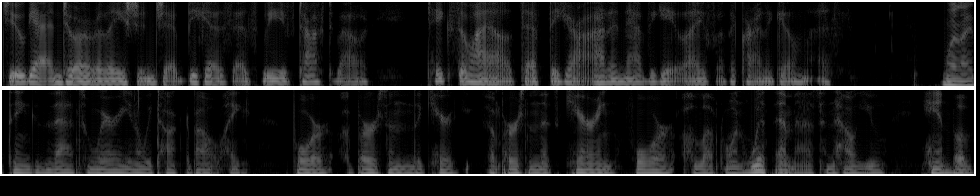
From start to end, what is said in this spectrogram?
to get into a relationship because, as we've talked about, takes a while to figure out how to navigate life with a chronic illness. When I think that's where, you know, we talked about like for a person, the care, a person that's caring for a loved one with MS and how you handle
